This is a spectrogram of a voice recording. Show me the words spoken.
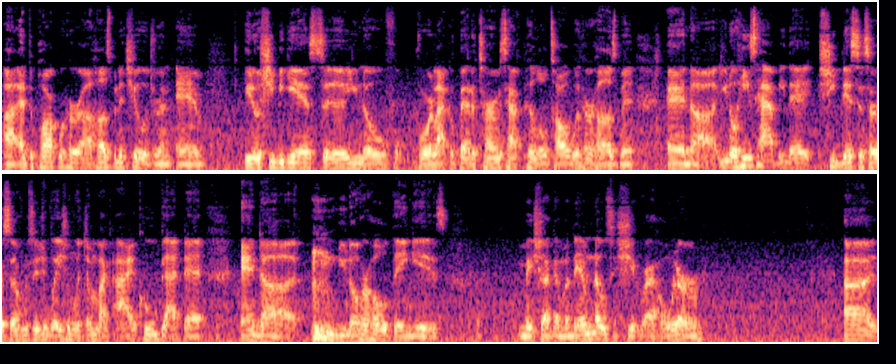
uh, at the park with her uh, husband and children, and you know she begins to you know for, for lack of better terms have pillow talk with her husband and uh, you know he's happy that she distanced herself from the situation which i'm like all right cool got that. And uh, you know her whole thing is make sure i got my damn notes and shit right hold on. Uh,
